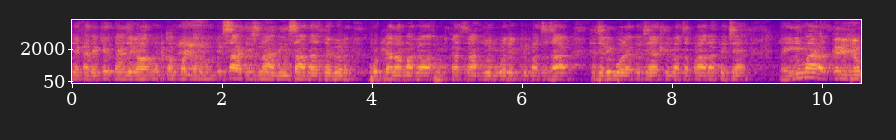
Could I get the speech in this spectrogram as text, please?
एखाद्या कीर्तनाच्या गावात मुक्काम पडताना मग ते साधीच नाणी साधाच दगड फुटल्याला मागा फुटकाच रांजून वर एक लिंबाचं झाड त्याच्या लिंबोळ्या त्याच्यात लिंबाचा पारा त्याच्या ही महाराज गरीब येऊ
